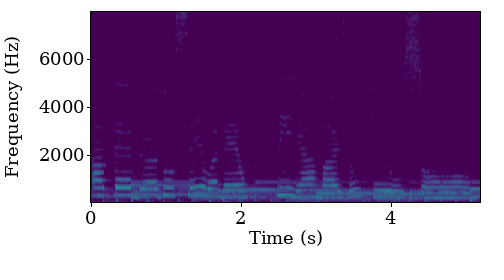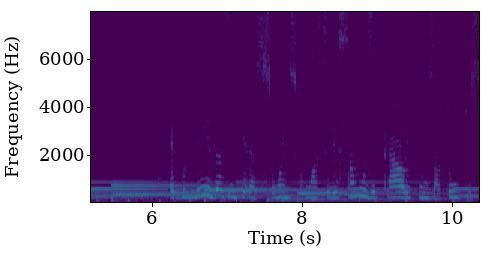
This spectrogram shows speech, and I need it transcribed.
a pedra do seu anel brilha mais do que o sol. É por meio das interações com a seleção musical e com os adultos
